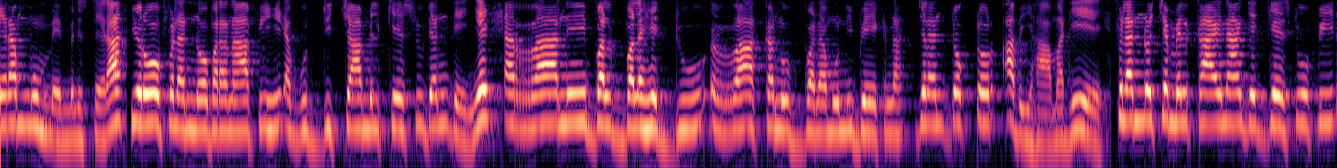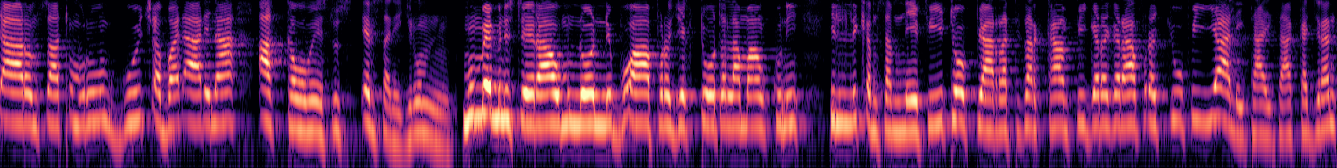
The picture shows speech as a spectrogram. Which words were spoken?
eeran muummeen ministeeraa yeroo filannoo baranaa fi hidha guddichaa milkeessuu dandeenye carraan balbala hedduu irraa akka nuuf banamu ni beekna. jedhan Dr. Abiy Ahmad. Filannocha milkaa'inaan geggeessuu fi haaromsaa xumuruun guuca badhaadhinaa akka bobeessus ibsanii jiru. Muummeen ministeeraa humnoonni bu'aa pirojektoota lamaan kun hin liqimsamnee fi Itoophiyaa irratti tarkaanfii garaagaraa fudhachuu fi yaalii taasisaa akka jiran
